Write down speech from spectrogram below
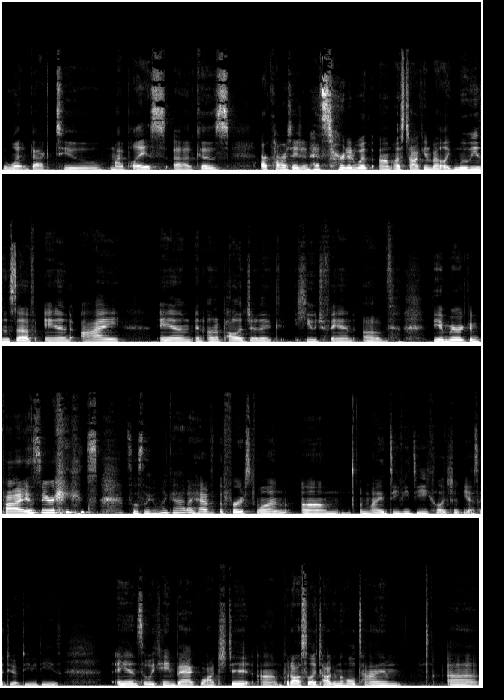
we went back to my place because uh, our conversation had started with um, us talking about like movies and stuff and i am an unapologetic huge fan of the American Pie series. so I was like, oh my god, I have the first one um in my DVD collection. Yes, I do have DVDs. And so we came back, watched it, um, but also like talking the whole time. Uh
